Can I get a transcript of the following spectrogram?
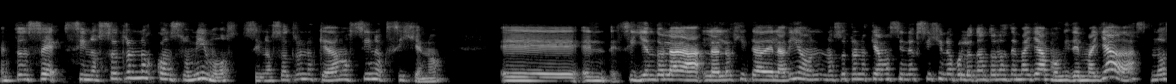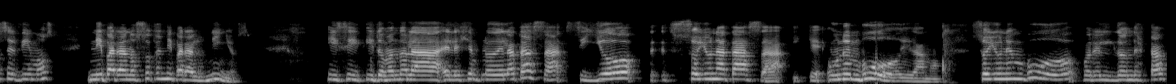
Entonces, si nosotros nos consumimos, si nosotros nos quedamos sin oxígeno, eh, siguiendo la, lógica del avión, nosotros nos quedamos sin oxígeno, por lo tanto nos desmayamos y desmayadas no servimos ni para nosotros ni para los niños. Y, si, y tomando el ejemplo de la taza, si yo soy una taza, y que, un embudo, digamos, soy un embudo por el donde está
